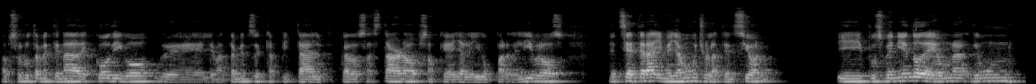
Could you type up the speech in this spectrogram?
absolutamente nada de código, de levantamientos de capital enfocados a startups, aunque haya leído un par de libros, etcétera, y me llamó mucho la atención. Y pues veniendo de una, de un,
